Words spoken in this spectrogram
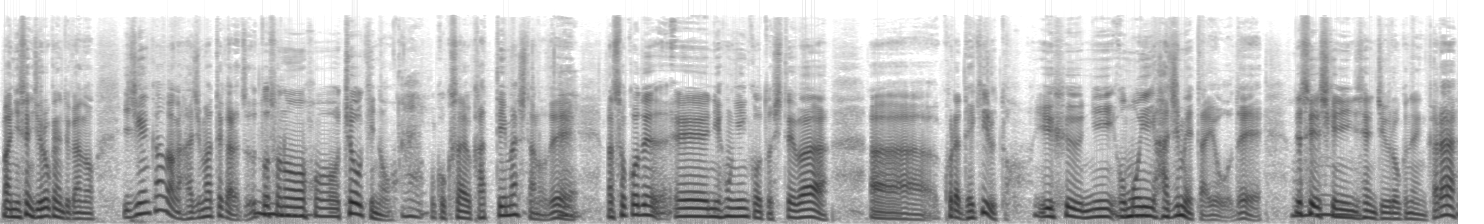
まあ、2016年というかあの異次元緩和が始まってからずっとその長期の国債を買っていましたので、まあ、そこで、えー、日本銀行としてはあこれはできるというふうに思い始めたようでで正式に2016年から、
